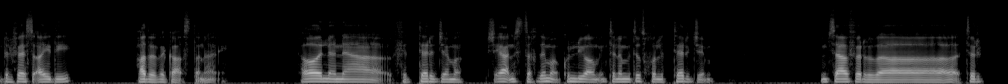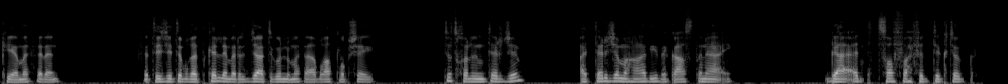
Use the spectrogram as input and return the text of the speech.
بالفيس آي دي هذا ذكاء اصطناعي. حولنا في الترجمة أشياء نستخدمها كل يوم. أنت لما تدخل تترجم مسافر آه، تركيا مثلا فتجي تبغى تكلم الرجال تقول له مثلا أبغى أطلب شيء. تدخل المترجم الترجمة هذه ذكاء اصطناعي. قاعد تتصفح في التيك توك.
